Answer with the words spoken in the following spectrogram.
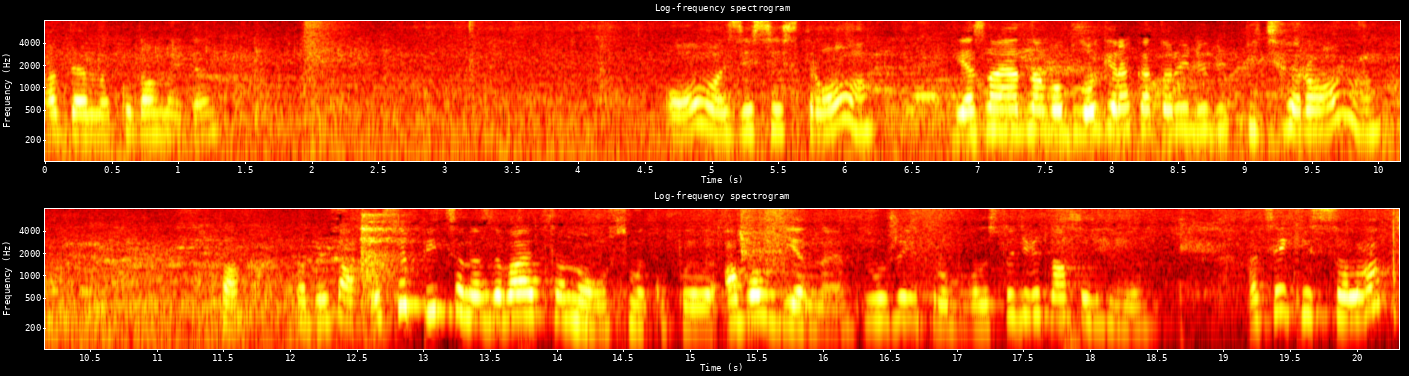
А де ми? Куди ми йдемо? О, здесь есть ром. Я знаю одного блогера, который любит пить ром. Так, подожди. Так, ось піца називається Ноус ми купили. Обалденна. Ми вже її пробували. 119 гривень. А це якийсь салат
